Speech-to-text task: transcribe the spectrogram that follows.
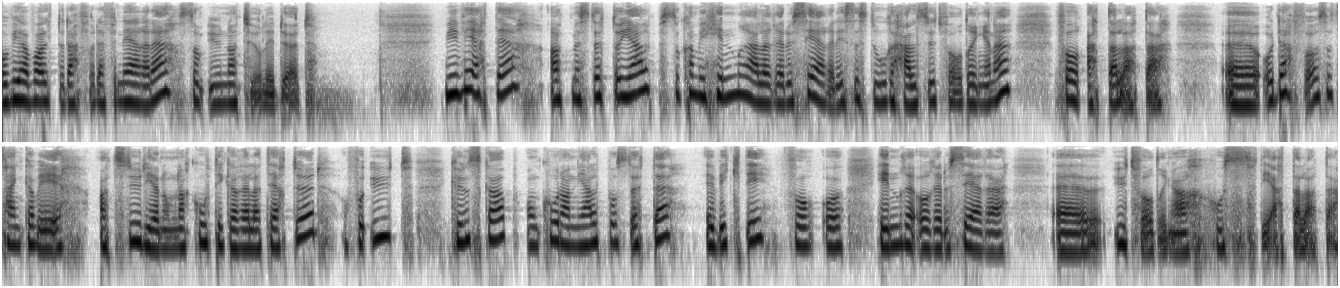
Og vi har valgt å derfor definere det som unaturlig død. Vi vet det at med støtte og hjelp så kan vi hindre eller redusere disse store helseutfordringene for etterlatte. Eh, og Derfor så tenker vi at studien om narkotikarelatert død, å få ut kunnskap om hvordan hjelpe og støtte, er viktig for å hindre og redusere utfordringer hos de etterlatte.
